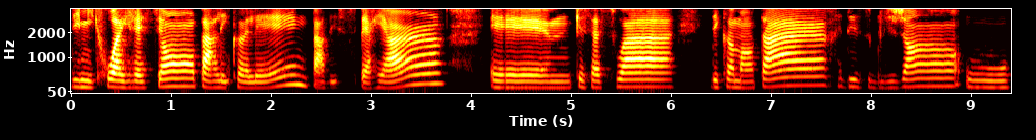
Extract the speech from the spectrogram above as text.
des micro-agressions par les collègues, par des supérieurs, que ce soit des commentaires désobligeants ou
